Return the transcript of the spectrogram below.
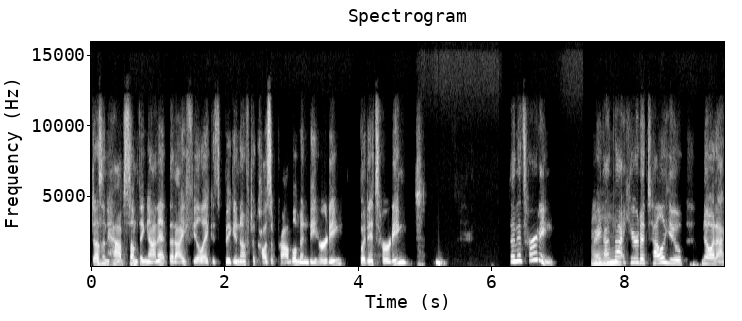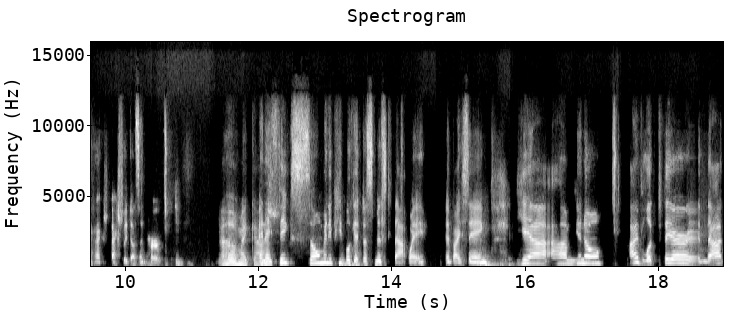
doesn't have something on it that I feel like is big enough to cause a problem and be hurting, but it's hurting, then it's hurting right? Mm. I'm not here to tell you, no, it actually doesn't hurt. Oh my gosh. And I think so many people get dismissed that way and by saying, yeah, um, you know, I've looked there and that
